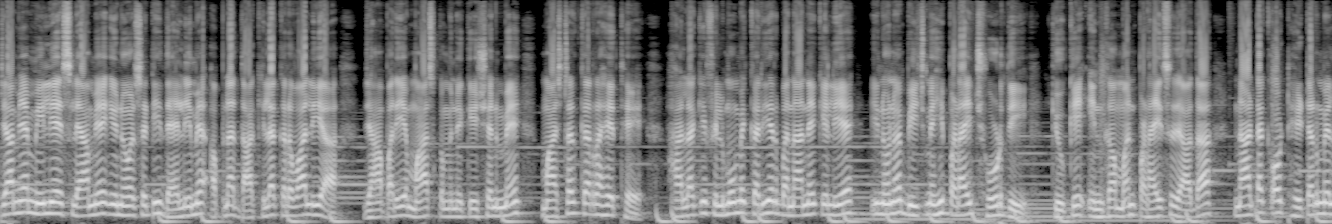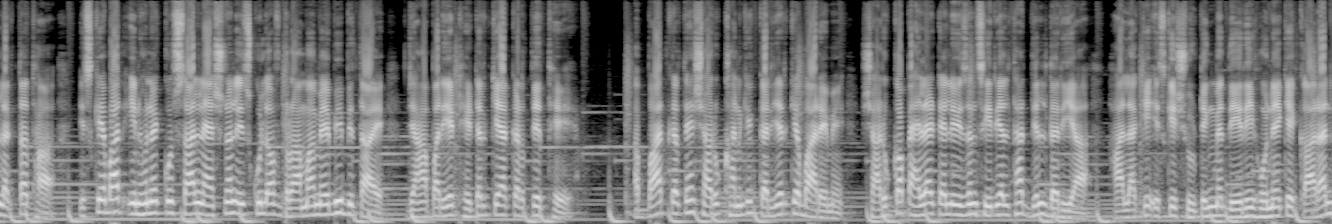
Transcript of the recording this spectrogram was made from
जामिया मिलिया इस्लामिया यूनिवर्सिटी दिल्ली में अपना दाखिला करवा लिया, जहाँ पर ये मास कम्युनिकेशन में मास्टर कर रहे थे। हालाँकि फ़िल्मों में करियर बनाने के लिए इन्होंने बीच में ही पढ़ाई छोड़ दी, क्योंकि इनका मन पढ़ाई से ज़्यादा नाटक और थिएटर में लगता था। इसके बाद इन्होंने कुछ साल नेशनल स्कूल ऑफ़ ड्रामा में भी बिताए, जहाँ पर ये थिएटर किया करते थे। अब बात करते हैं शाहरुख खान के करियर के बारे में। शाहरुख का पहला टेलीविज़न सीरियल था दिल दरिया। हालाँकि इसकी शूटिंग में देरी होने के कारण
